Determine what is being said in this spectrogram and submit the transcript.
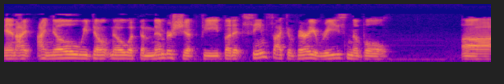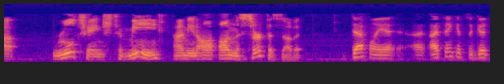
and I I know we don't know what the membership fee, but it seems like a very reasonable uh, rule change to me. I mean, on, on the surface of it. Definitely, I, I think it's a good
